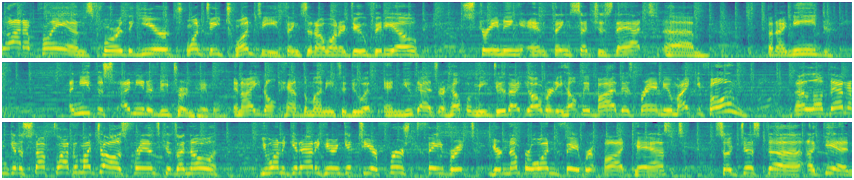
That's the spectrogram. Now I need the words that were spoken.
lot of plans for the year 2020, things that I want to do, video, streaming, and things such as that. Um, but I need, I need this. I need a new turntable, and I don't have the money to do it. And you guys are helping me do that. You already helped me buy this brand new microphone. I love that. I'm going to stop flapping my jaws, friends, because I know you want to get out of here and get to your first favorite, your number one favorite podcast. So just uh, again,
